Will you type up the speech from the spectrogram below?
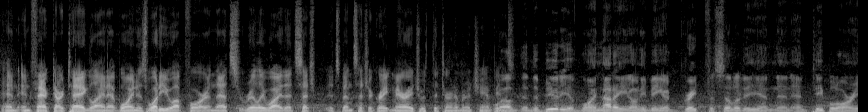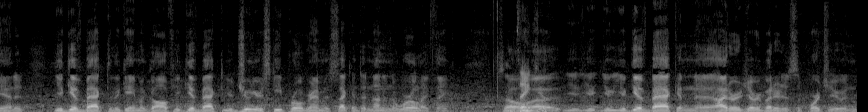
And in fact, our tagline at Boyne is "What are you up for?" And that's really why that's such. It's been such a great marriage with the Tournament of Champions. Well, the, the beauty of Boyne, not only being a great facility and, and, and people oriented, you give back to the game of golf. You give back to your junior ski program is second to none in the world, I think. So Thank you. Uh, you, you, you, you give back, and uh, I'd urge everybody to support you in,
